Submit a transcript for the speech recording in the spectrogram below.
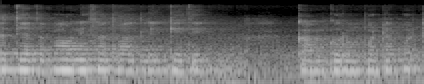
सध्या आता पावणे सात वाजले घेते काम करून पटापट.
